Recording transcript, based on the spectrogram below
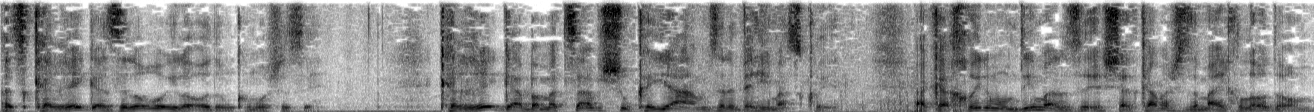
אז כרגע זה לא רואי לאודם כמו שזה. כרגע במצב שהוא קיים זה לבהימס כהן. רק האחרונים עומדים על זה שעד כמה שזה מייכל אודום,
